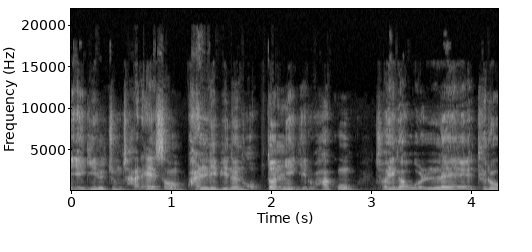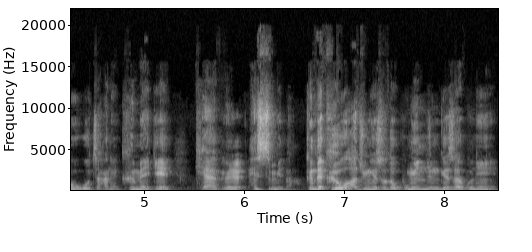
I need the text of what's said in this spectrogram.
얘기를 좀 잘해서 관리비는 없던 얘기로 하고 저희가 원래 들어오고자 하는 금액에 계약을 했습니다. 근데 그 와중에서도 공인중개사분이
